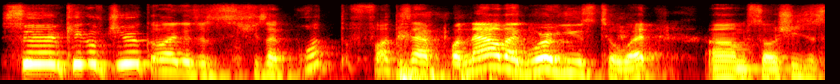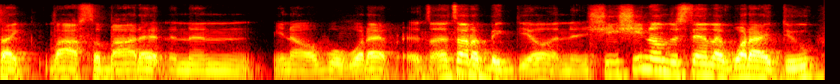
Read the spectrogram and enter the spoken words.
Sim King of Juke. Like it's just she's like, what the fuck is that? but now like we're used to it. Um, so she just like laughs about it, and then you know whatever. It's, it's not a big deal, and then she she understand like what I do,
